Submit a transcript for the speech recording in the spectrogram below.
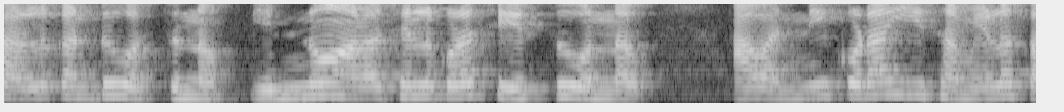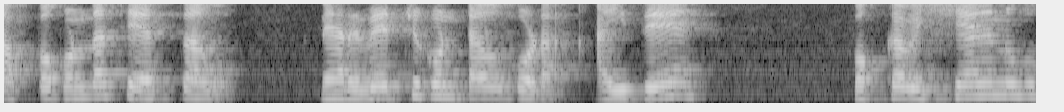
కళ్ళు కంటూ వస్తున్నావు. ఎన్నో ఆలోచనలు కూడా చేస్తూ ఉన్నావు. అవన్నీ కూడా ఈ సమయంలో తప్పకుండా చేస్తావు. నెరవేర్చుకుంటావు కూడా. అయితే ఒక్క విషయాన్ని నువ్వు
